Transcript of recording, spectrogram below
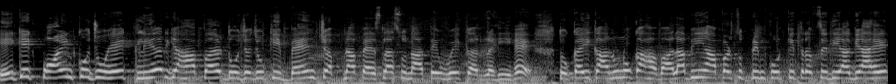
एक एक पॉइंट को जो है क्लियर यहाँ पर दो जजों की बेंच अपना फैसला सुनाते हुए कर रही है। तो कई कानूनों का हवाला भी यहाँ पर सुप्रीम कोर्ट की तरफ़ से दिया गया है।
